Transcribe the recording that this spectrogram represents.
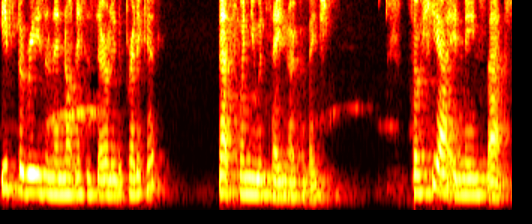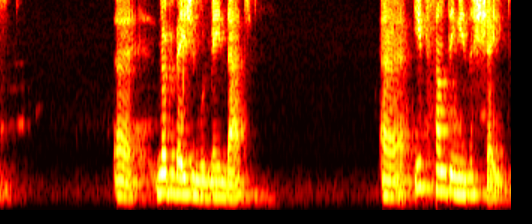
if the reason, then not necessarily the predicate, that's when you would say no pervasion. So here it means that uh, no pervasion would mean that uh, if something is a shape,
